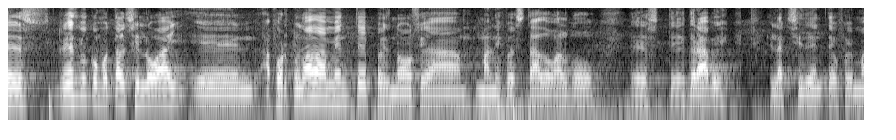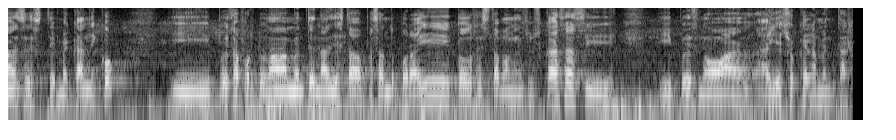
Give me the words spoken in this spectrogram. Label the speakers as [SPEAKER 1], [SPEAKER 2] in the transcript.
[SPEAKER 1] Es riesgo como tal sí lo hay. Afortunadamente, pues no se ha manifestado algo este, grave. El accidente fue más este, mecánico y pues afortunadamente nadie estaba pasando por ahí, todos estaban en sus casas y, y, pues no ha- hay hecho que lamentar.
